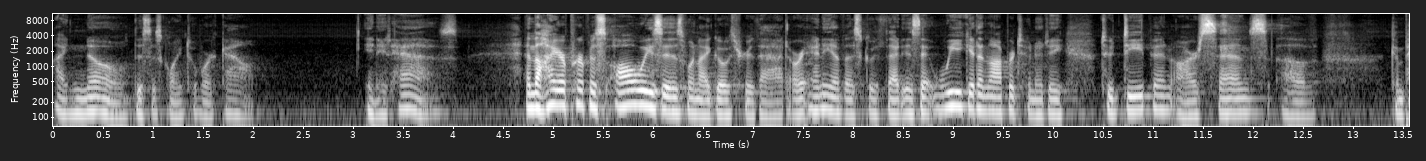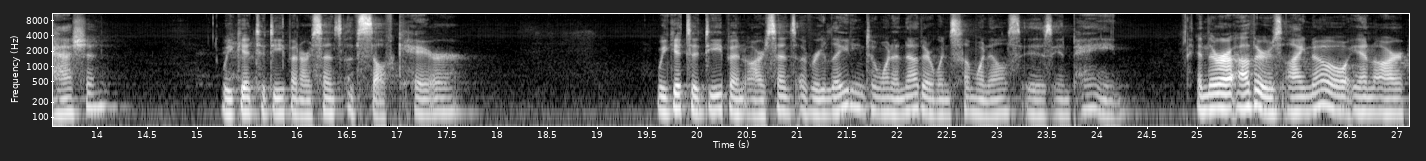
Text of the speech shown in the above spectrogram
I know this is going to work out. And it has. And the higher purpose always is when I go through that, or any of us go through that, is that we get an opportunity to deepen our sense of compassion. We get to deepen our sense of self care. We get to deepen our sense of relating to one another when someone else is in pain. And there are others I know in our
